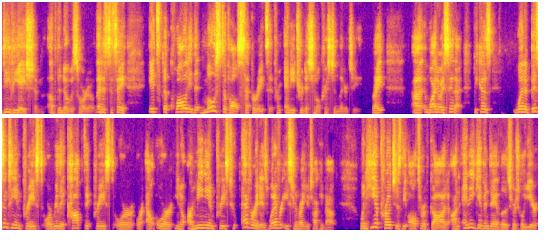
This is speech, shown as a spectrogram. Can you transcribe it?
deviation of the Novus Ordo. That is to say, it's the quality that most of all separates it from any traditional Christian liturgy, right? Uh, and why do I say that? Because when a Byzantine priest, or really a Coptic priest, or or or you know Armenian priest, whoever it is, whatever Eastern rite you're talking about, when he approaches the altar of God on any given day of the liturgical year,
